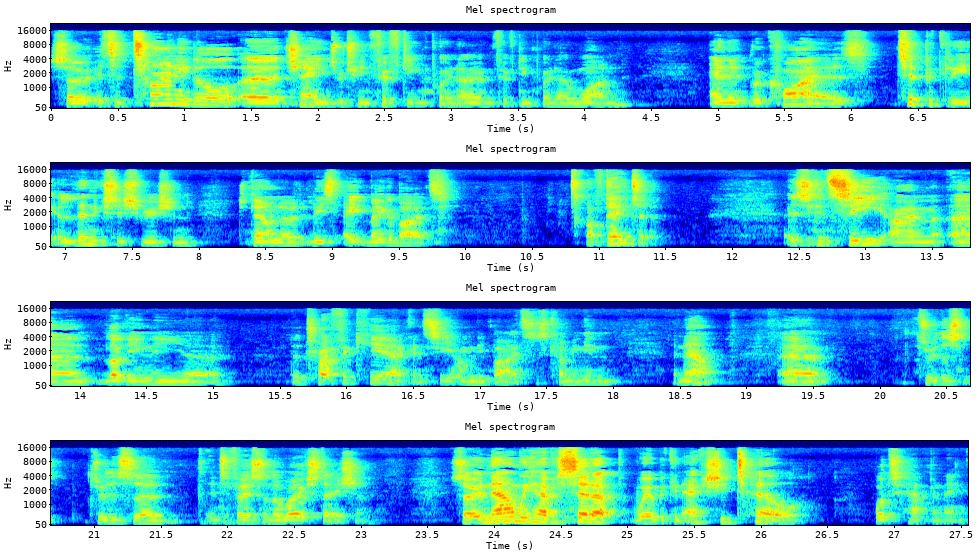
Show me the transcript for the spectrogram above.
So it's a tiny little uh, change between 15.0 and 15.01 and it requires typically a Linux distribution to download at least 8 megabytes of data. As you can see I'm uh, logging the, uh, the traffic here, I can see how many bytes is coming in and out uh, through this, through this uh, interface on the workstation. So now we have a setup where we can actually tell what's happening.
